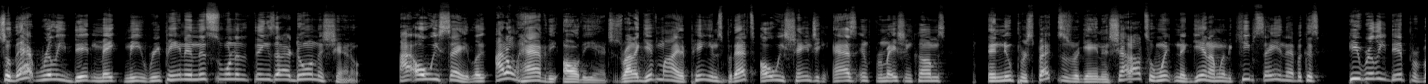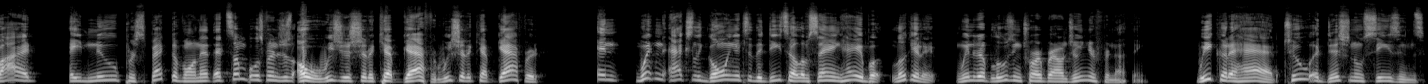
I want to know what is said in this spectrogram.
So that really did make me repaint. And this is one of the things that I do on this channel. I always say, like, I don't have the all the answers, right? I give my opinions, but that's always changing as information comes and new perspectives are gained. And shout out to Winton again. I'm going to keep saying that because he really did provide a new perspective on that. That some Bulls fans just, oh, we just should have kept Gafford. We should have kept Gafford. And Winton actually going into the detail of saying, hey, but look at it. We ended up losing Troy Brown Jr. for nothing. We could have had two additional seasons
